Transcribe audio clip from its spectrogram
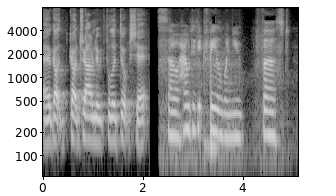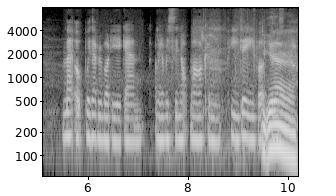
uh, got got drowned full of duck shit. So, how did it feel when you first met up with everybody again? I mean, obviously not Mark and PD, but there Yeah. was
